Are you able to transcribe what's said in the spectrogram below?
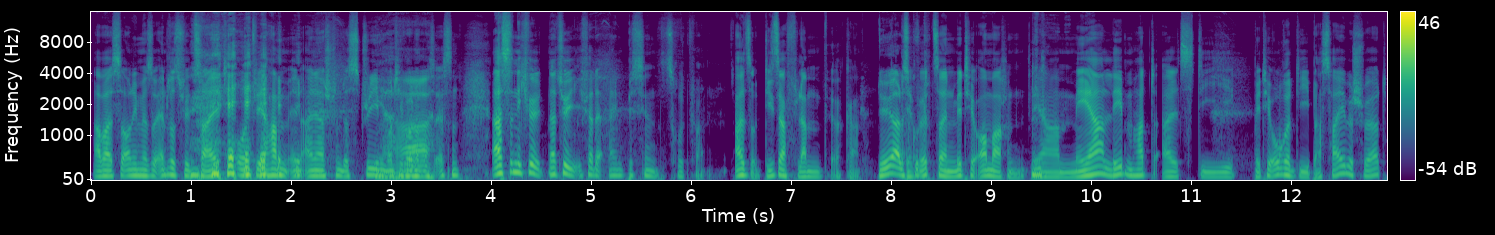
Aber es ist auch nicht mehr so endlos viel Zeit und wir haben in einer Stunde Stream und ich wollte noch Ja. was essen. Also nicht wild, natürlich, ich werde ein bisschen zurückfahren. Also, dieser Flammenwirker, alles der gut. wird seinen Meteor machen, der mehr Leben hat als die Meteore, die Basai beschwört.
